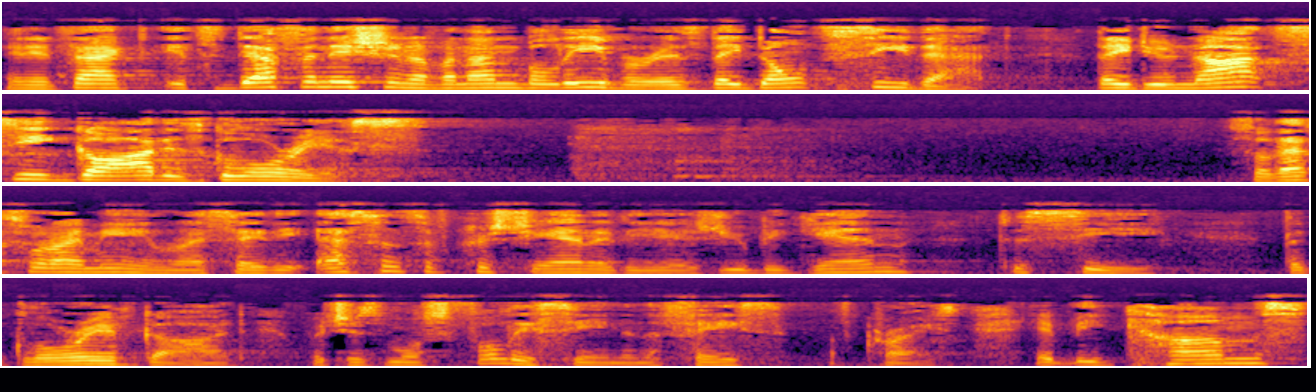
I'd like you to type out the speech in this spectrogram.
And in fact, its definition of an unbeliever is they don't see that. They do not see God as glorious. So that's what I mean when I say the essence of Christianity is you begin to see the glory of God, which is most fully seen in the face of Christ. It becomes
